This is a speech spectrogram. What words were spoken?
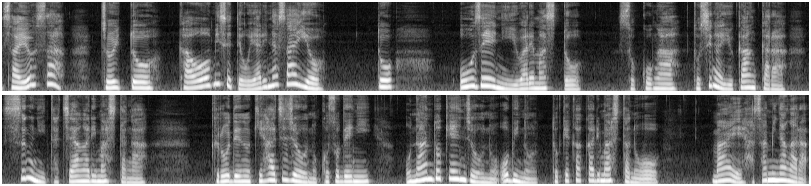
さよさちょいと顔を見せておやりなさいよ。と大勢に言われますとそこが年がゆかんからすぐに立ち上がりましたが黒手の木八丈の小袖にお難度献上の帯の溶けかかりましたのを前へ挟みながら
